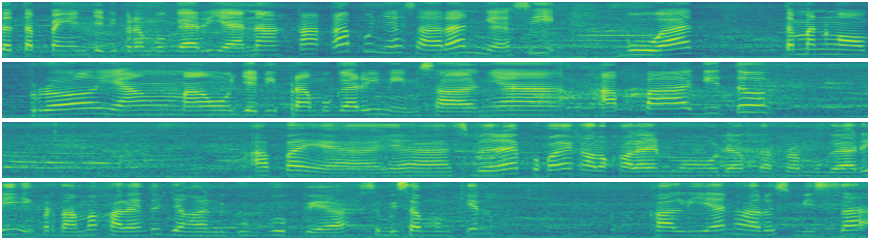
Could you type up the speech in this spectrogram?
tetap pengen jadi pramugari ya. Nah kakak punya saran nggak sih buat teman ngobrol yang mau jadi pramugari nih misalnya apa gitu? Apa ya ya sebenarnya pokoknya kalau kalian mau daftar pramugari pertama kalian tuh jangan gugup ya. Sebisa mungkin kalian harus bisa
